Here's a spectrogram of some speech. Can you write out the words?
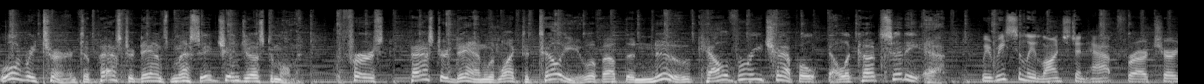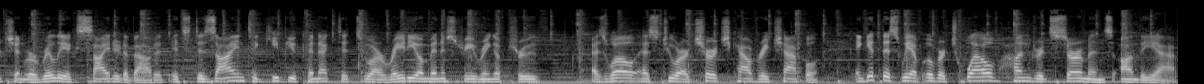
We'll return to Pastor Dan's message in just a moment. First, Pastor Dan would like to tell you about the new Calvary Chapel Ellicott City app. We recently launched an app for our church and we're really excited about it. It's designed to keep you connected to our radio ministry, Ring of Truth, as well as to our church, Calvary Chapel. And get this, we have over 1,200 sermons on the app.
